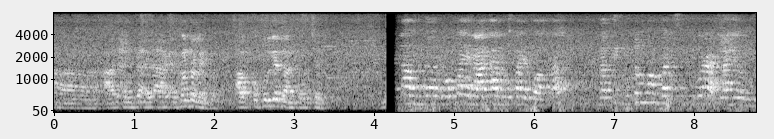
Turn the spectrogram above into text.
ఆ, కంట్రోల్ అయిపోయింది ఆ ఒక్క పురుగే దాంట్లో వచ్చేది. రూపాయి రాక రూపాయి పోక ప్రతి కుటుంబం పరిస్థితి కూడా అట్లాగే ఉంది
